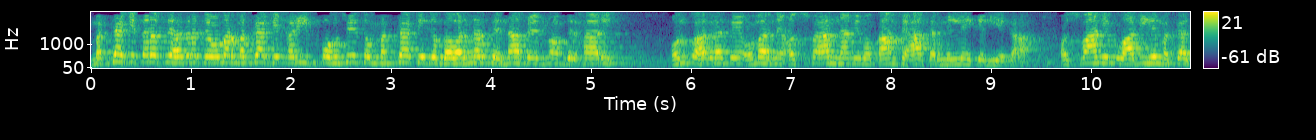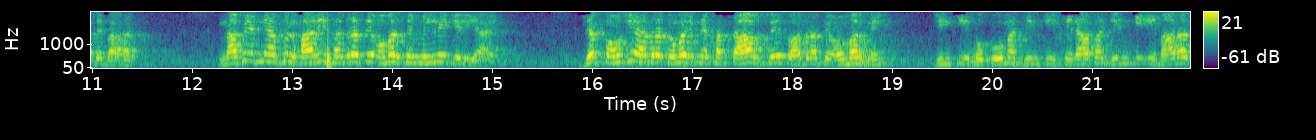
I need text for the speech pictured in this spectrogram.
مکہ کی طرف سے حضرت عمر مکہ کے قریب پہنچے تو مکہ کے جو گورنر تھے، نافع ابن عبد الحارث، ان کو حضرت عمر نے عثفان نامی مقام پہ آ کر ملنے کے لیے کہا۔ عثفان ایک وادی ہے مکہ سے باہر۔ نافع ابن عبد الحارث حضرت عمر سے ملنے کے لیے آئے۔ جب پہنچے حضرت عمر ابن خطاب سے تو حضرت عمر نے جن کی حکومت، جن کی خلافت، جن کی عمارت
